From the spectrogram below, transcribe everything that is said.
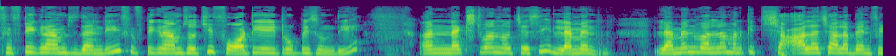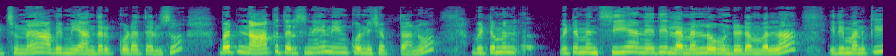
ఫిఫ్టీ గ్రామ్స్ దండి. ఫిఫ్టీ గ్రామ్స్ వచ్చి ఫార్టీ ఎయిట్ రూపీస్ ఉంది. అండ్ నెక్స్ట్ వన్ వచ్చేసి లెమన్. లెమన్ వల్ల మనకి చాలా చాలా బెనిఫిట్స్ ఉన్నాయి. అవి మీ అందరికి కూడా తెలుసు. బట్ నాకు తెలిసినవి నేను కొన్ని చెప్తాను. విటమిన్ విటమిన్ సి అనేది లెమన్లో ఉండడం వల్ల ఇది మనకి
